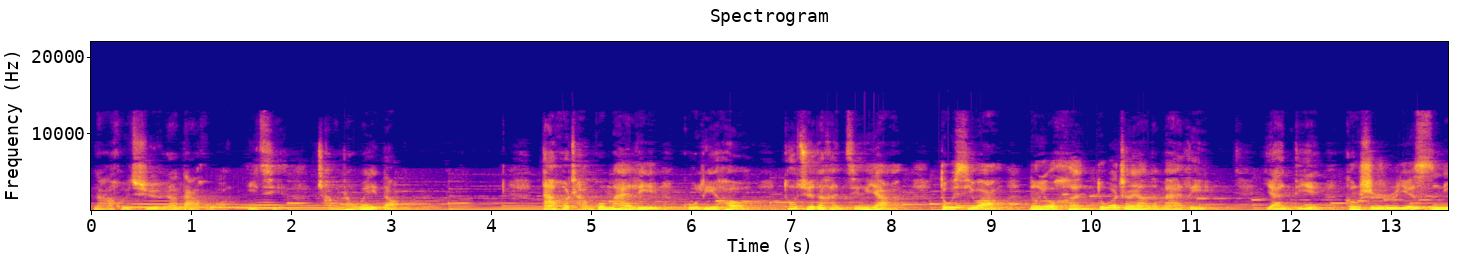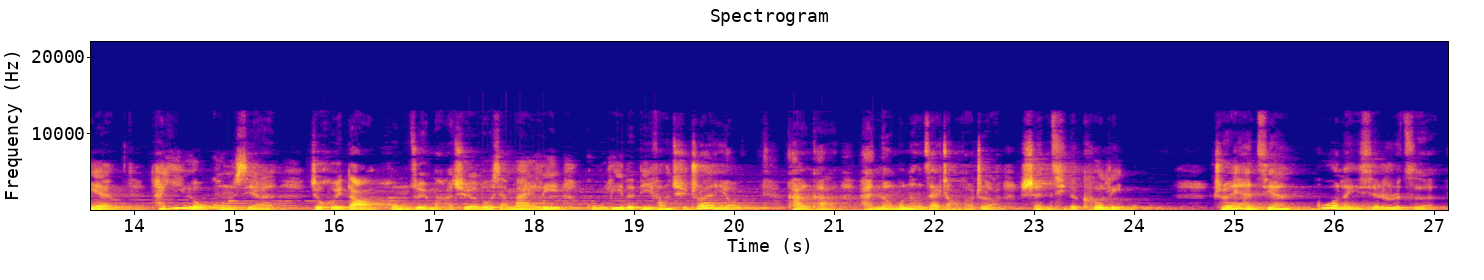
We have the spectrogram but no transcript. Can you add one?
拿回去让大伙一起尝尝味道。大伙尝过麦粒、谷粒后，都觉得很惊讶。都希望能有很多这样的麦粒，炎帝更是日夜思念。他一有空闲，就会到红嘴麻雀落下麦粒、谷粒的地方去转悠，看看还能不能再找到这神奇的颗粒。转眼间过了一些日子，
